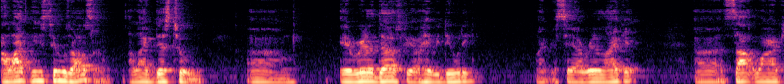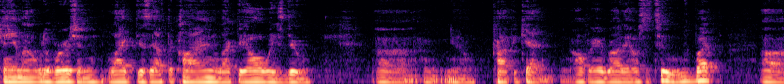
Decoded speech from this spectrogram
I like these tools also. I like this tool. Um, it really does feel heavy duty. Like I say, I really like it. Uh, Southwire came out with a version like this after Klein, like they always do. Uh, you know, copycat off everybody else's tools. But, uh,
